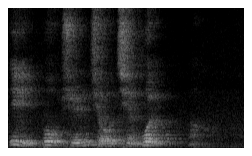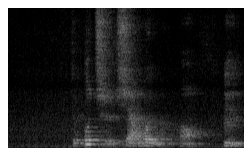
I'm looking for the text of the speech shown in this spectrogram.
亦不寻求请问，啊，就不耻下问了，哈，嗯。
